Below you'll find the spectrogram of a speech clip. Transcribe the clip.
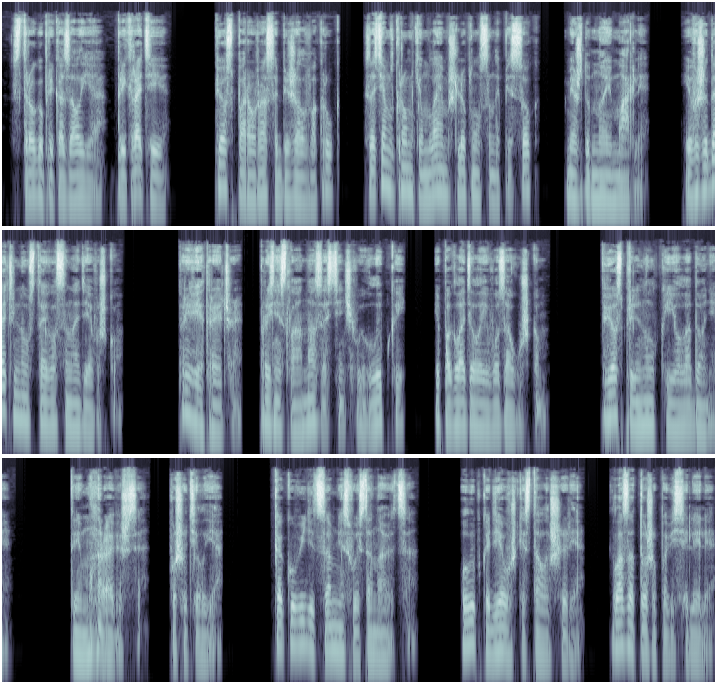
— строго приказал я. «Прекрати!» Пес пару раз обежал вокруг, затем с громким лаем шлепнулся на песок между мной и Марли и выжидательно уставился на девушку. «Привет, Реджи», — произнесла она застенчивой улыбкой и погладила его за ушком. Пес прильнул к ее ладони. «Ты ему нравишься», — пошутил я. Как увидит, сам не свой становится. Улыбка девушки стала шире. Глаза тоже повеселели.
